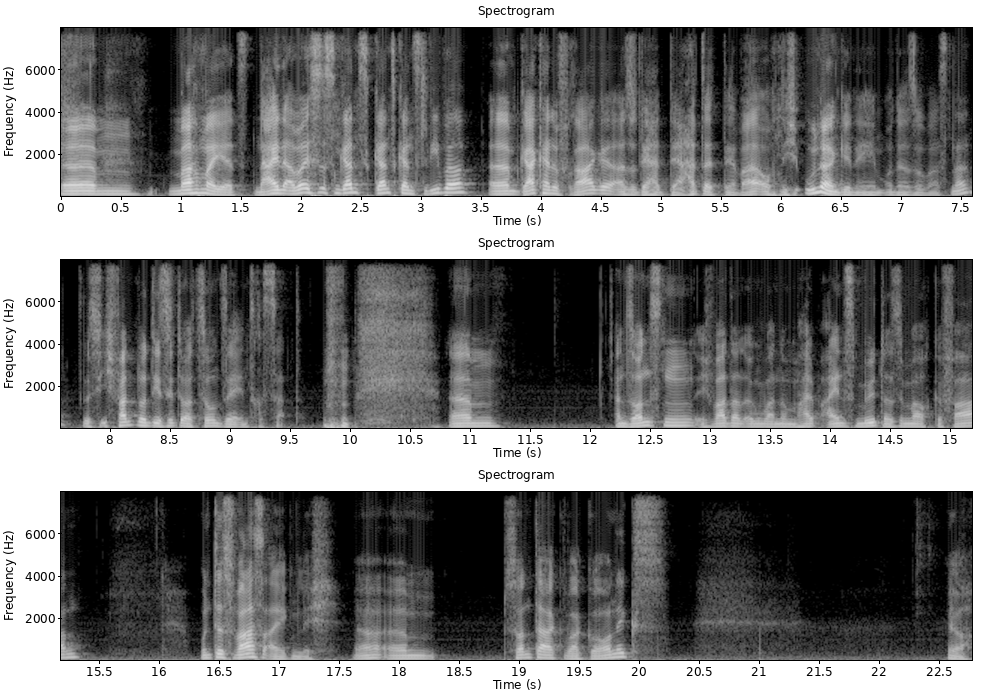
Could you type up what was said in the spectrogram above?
ähm, machen wir jetzt. Nein, aber es ist ein ganz, ganz, ganz lieber, ähm, gar keine Frage. Also der hat, der hat, der war auch nicht unangenehm oder sowas. Ne? Das, ich fand nur die Situation sehr interessant. ähm, ansonsten, ich war dann irgendwann um halb eins müde, da sind wir auch gefahren. Und das war's eigentlich. Ja, ähm, Sonntag war gar nichts. Ja,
